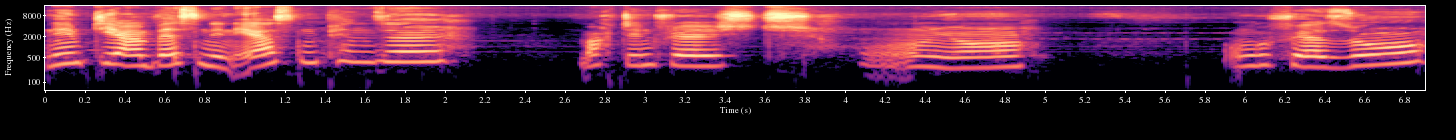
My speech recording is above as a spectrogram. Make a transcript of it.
nehmt ihr am besten den ersten Pinsel, macht den vielleicht, oh ja, ungefähr so,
